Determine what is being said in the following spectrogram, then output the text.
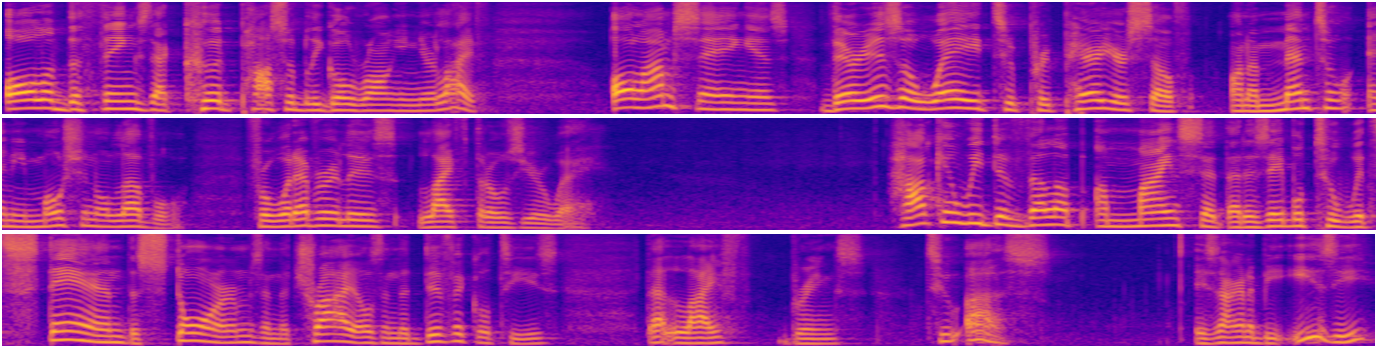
all of the things that could possibly go wrong in your life. All I'm saying is there is a way to prepare yourself on a mental and emotional level for whatever it is life throws your way. How can we develop a mindset that is able to withstand the storms and the trials and the difficulties that life brings to us? It's not going to be easy.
